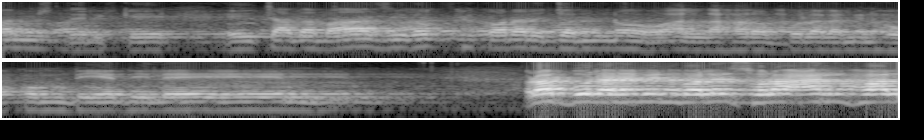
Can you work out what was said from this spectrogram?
মানুষদেরকে এই চাঁদাবাজি রক্ষা করার জন্য আল্লাহ রব্বুল আলমিন হুকুম দিয়ে দিলেন। রব্বুল আলমিন বলেন, সোরা আনফাল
